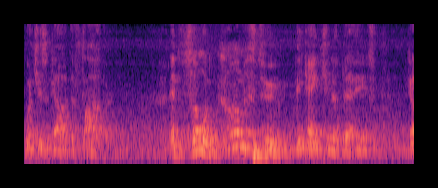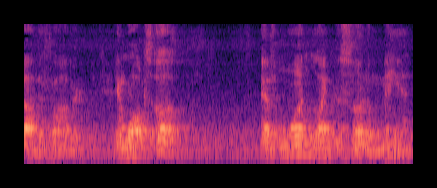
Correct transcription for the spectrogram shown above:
which is God the Father. And someone comes to the Ancient of Days, God the Father, and walks up as one like the Son of Man.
